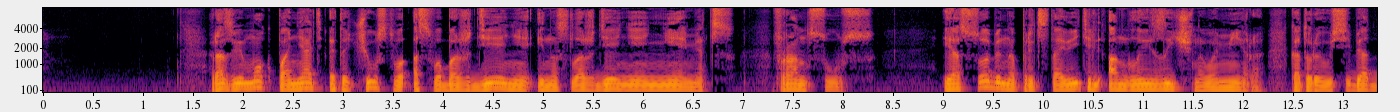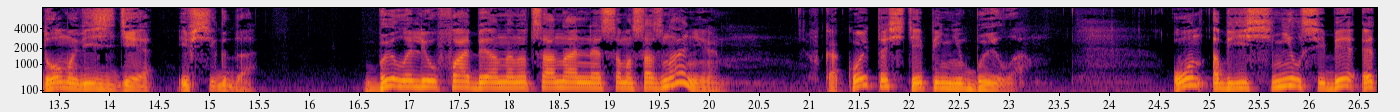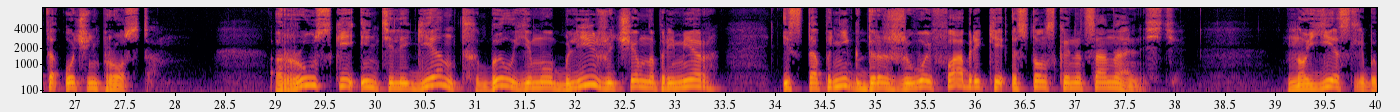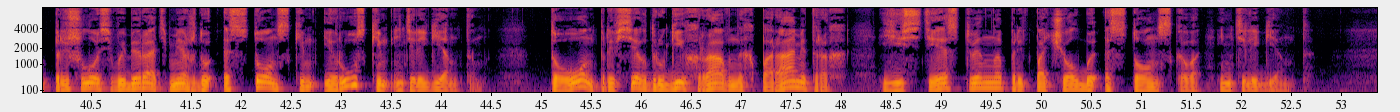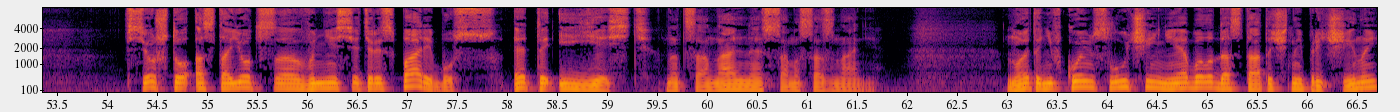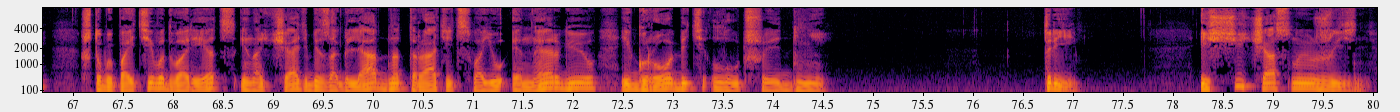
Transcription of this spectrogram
Разве мог понять это чувство освобождения и наслаждения немец, француз, и особенно представитель англоязычного мира, который у себя дома везде и всегда. Было ли у Фабиана национальное самосознание? В какой-то степени было. Он объяснил себе это очень просто. Русский интеллигент был ему ближе, чем, например, истопник дрожжевой фабрики эстонской национальности. Но если бы пришлось выбирать между эстонским и русским интеллигентом, то он при всех других равных параметрах естественно предпочел бы эстонского интеллигента. Все, что остается вне сетерис парибус, это и есть национальное самосознание. Но это ни в коем случае не было достаточной причиной, чтобы пойти во дворец и начать безоглядно тратить свою энергию и гробить лучшие дни. 3. Ищи частную жизнь.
